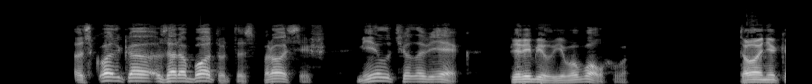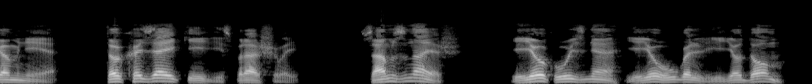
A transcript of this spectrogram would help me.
— Сколько за работу ты спросишь, мил человек? — перебил его Волхов. — То не ко мне, то к хозяйке иди, спрашивай. Сам знаешь, ее кузня, ее уголь, ее дом.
